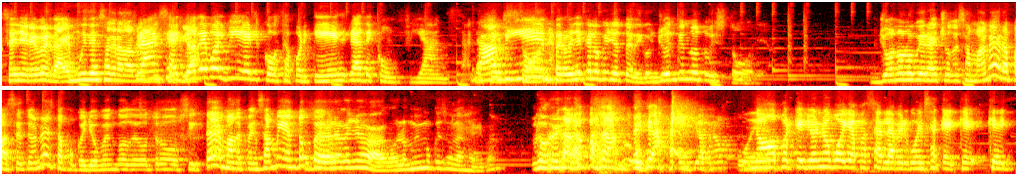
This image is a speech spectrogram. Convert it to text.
Señores, es verdad, es muy desagradable. Francia, yo devolví el cosa porque era de confianza. Está persona. bien, pero oye, que es lo que yo te digo. Yo entiendo tu historia. Yo no lo hubiera hecho de esa manera, para serte honesta, porque yo vengo de otro sistema de pensamiento, ¿Tú sabes pero lo que yo hago? Lo mismo que hizo la jeva. Lo regalas para adelante. Ay, yo no puedo. No, porque yo no voy a pasar la vergüenza que, que, que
